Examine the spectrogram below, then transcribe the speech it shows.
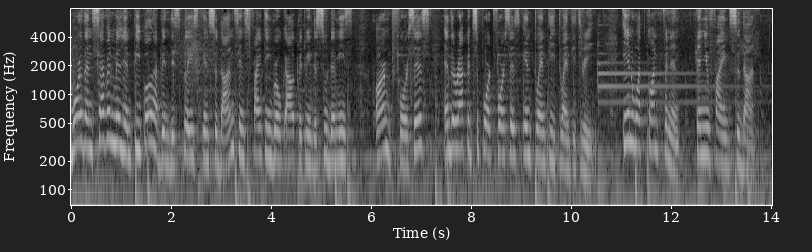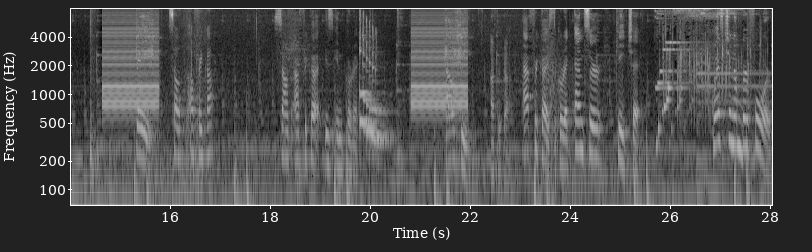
More than 7 million people have been displaced in Sudan since fighting broke out between the Sudanese armed forces and the Rapid Support Forces in 2023. In what continent can you find Sudan? Faye. South Africa. South Africa is incorrect. Alfie. Africa. Africa is the correct answer. K-check. Question number four.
